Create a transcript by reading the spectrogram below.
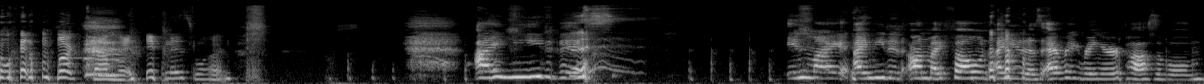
a little more coming in this one. I need this in my. I need it on my phone. I need it as every ringer possible.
